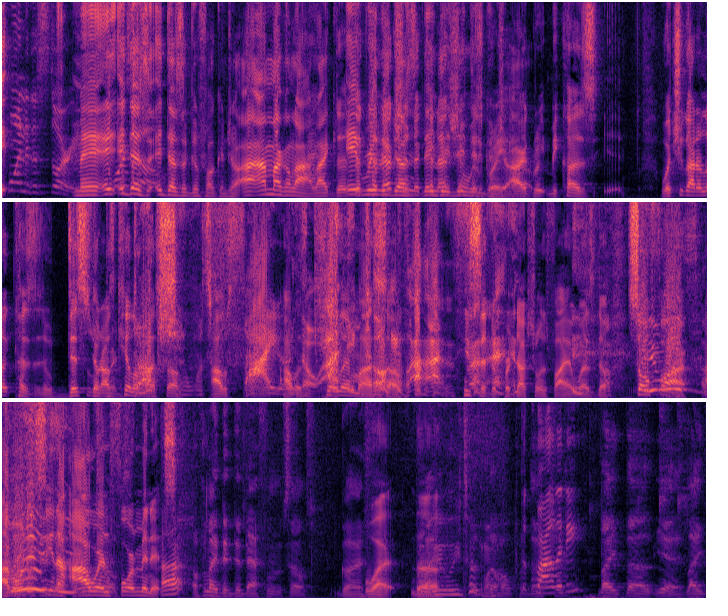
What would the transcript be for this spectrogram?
it- point of the story. Man, it, it does so. it does a good fucking job. I, I'm not gonna lie, like the, it the really does. the They did, they connection did a was good great. job. I agree because what you got to look because this is what I was killing myself. was I was fire, I was though. I killing ain't gonna myself. lie, he said the production was fire. It was though. So far, I've only seen an hour and four minutes. I feel like they did that for themselves. Go ahead. What the What are you talking The about? whole The quality? Like the yeah, like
